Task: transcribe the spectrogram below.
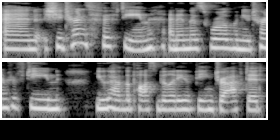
and she turns 15 and in this world when you turn 15 you have the possibility of being drafted.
